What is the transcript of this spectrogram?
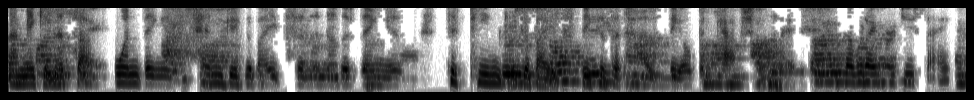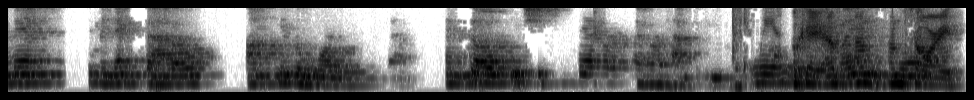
I'm making this up. One thing is 10 gigabytes and another thing is 15 gigabytes because it has the open on caption on it. Is that what I heard you say? And then in the next battle, I'm in the war room. And so it should never, ever have to be personal. Okay, I'm, I'm, I'm sorry.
